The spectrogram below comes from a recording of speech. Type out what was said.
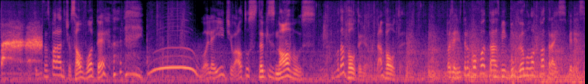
Aqui das paradas, tio. Salvou até. uh, olha aí, tio. Altos tanques novos. Vou dar volta, já. Dá volta. Pois é, a gente trancou o fantasma, hein? Bugamos logo pra trás. Beleza.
